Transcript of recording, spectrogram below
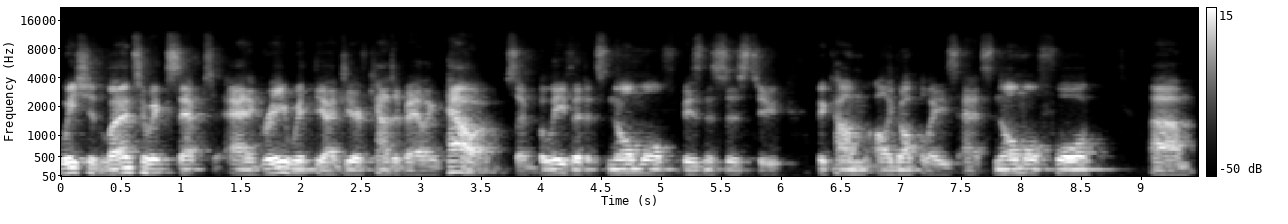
we should learn to accept and agree with the idea of countervailing power. So believe that it's normal for businesses to become oligopolies and it's normal for um,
